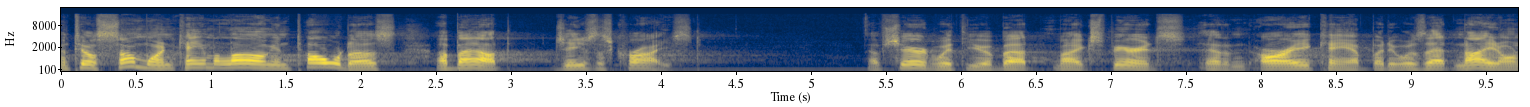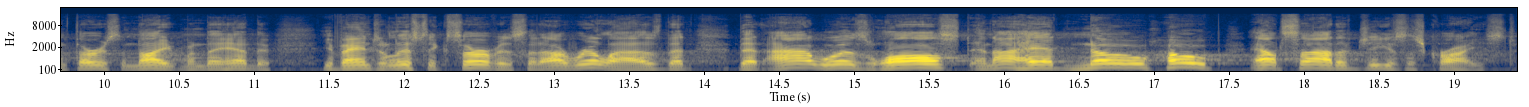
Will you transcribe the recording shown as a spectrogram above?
until someone came along and told us about Jesus Christ. I've shared with you about my experience at an RA camp, but it was that night on Thursday night when they had the evangelistic service that I realized that, that I was lost and I had no hope outside of Jesus Christ.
